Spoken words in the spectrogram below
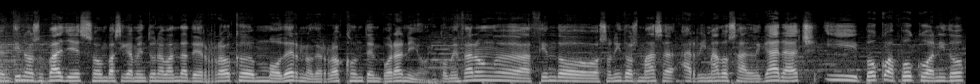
Argentinos Valles son básicamente una banda de rock moderno, de rock contemporáneo. Comenzaron eh, haciendo sonidos más arrimados al garage y poco a poco han ido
